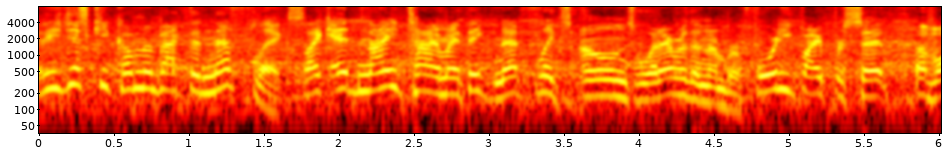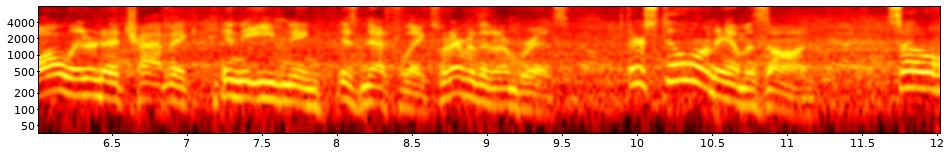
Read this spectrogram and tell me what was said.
And you just keep coming back to Netflix. Like at nighttime, I think Netflix owns whatever the number, 45% of all internet traffic in the evening is Netflix, whatever the number is. They're still on Amazon. So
